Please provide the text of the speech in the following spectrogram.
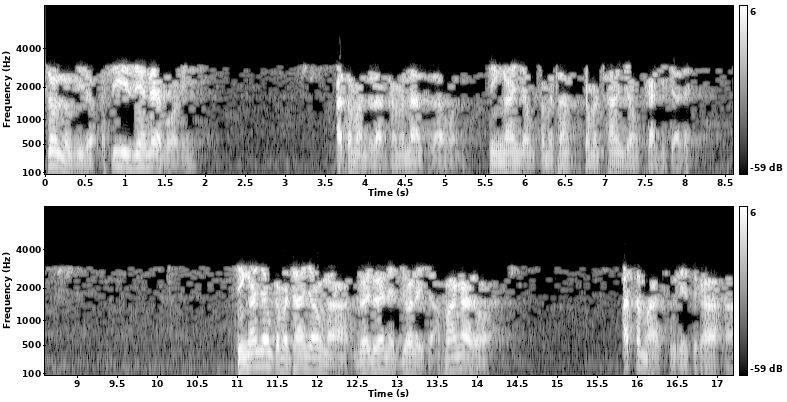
စွန့်လို့ပြီးတော့အစီအစဉ်နဲ့ပေါ့လေအတ္တမန္တရကမ္မနဆိုတာပေါ့လေသင်္ကန်းကြောင့်ကမ္မထံကမ္မထံကြောင့်ကတ်နေကြတယ်သင်္ကန်းကြောင့်ကမ္မထံကြောင့်လားလွယ်လွယ်နဲ့ပြောလိုက်တာအမှန်ကတော့အတ္တမဆိုတဲ့စကားဟာ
